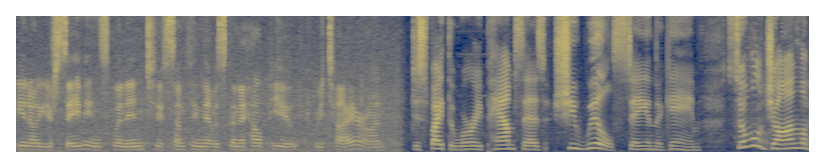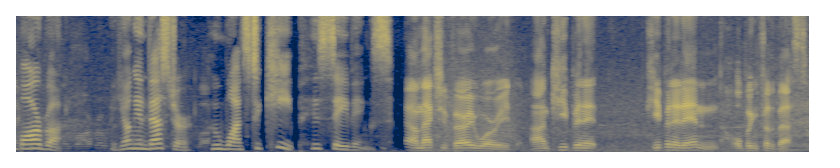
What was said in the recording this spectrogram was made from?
you know, your savings went into something that was going to help you retire on. Despite the worry, Pam says she will stay in the game. So will John LaBarba, a young investor who wants to keep his savings. I'm actually very worried. I'm keeping it, keeping it in and hoping for the best.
